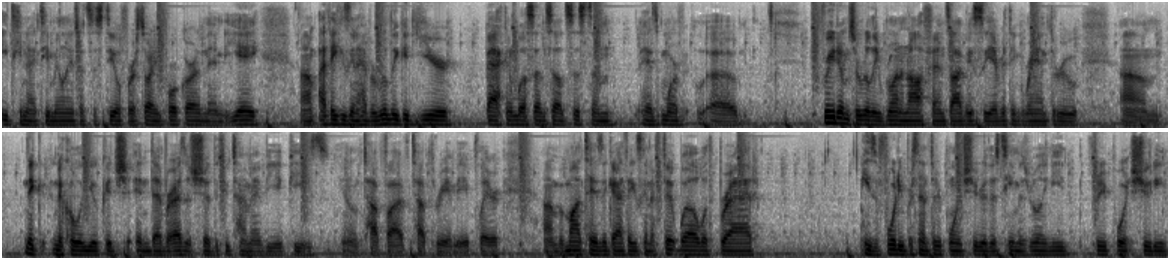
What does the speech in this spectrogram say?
18, 19 million. So that's a steal for a starting point guard in the NBA. Um, I think he's going to have a really good year back in Wes Unseld's system. He has more uh, freedom to really run an offense. Obviously, everything ran through um, Nik- Nikola Jokic in as it should, the two-time MVPs, you know, top five, top three NBA player. Um, but Monte is a guy I think is going to fit well with Brad. He's a 40% three point shooter. This team is really need three point shooting,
